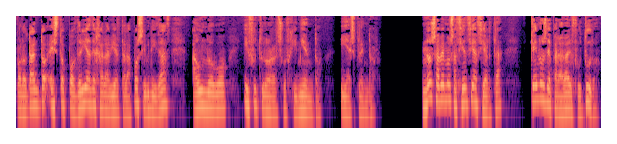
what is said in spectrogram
Por lo tanto, esto podría dejar abierta la posibilidad a un nuevo y futuro resurgimiento y esplendor. No sabemos a ciencia cierta qué nos deparará el futuro,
